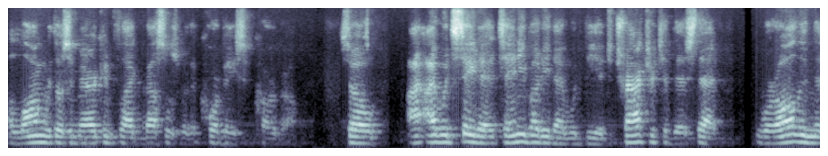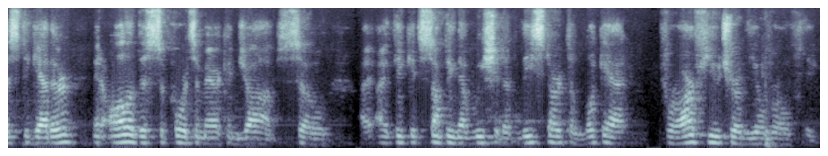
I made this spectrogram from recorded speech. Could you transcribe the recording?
along with those American flag vessels with a core base of cargo. So I, I would say to, to anybody that would be a detractor to this that we're all in this together and all of this supports American jobs. So I, I think it's something that we should at least start to look at for our future of the overall fleet.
